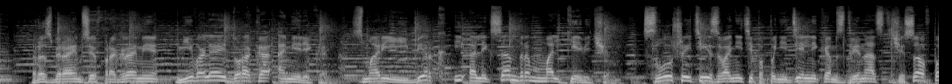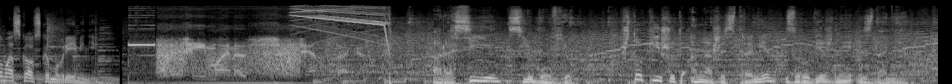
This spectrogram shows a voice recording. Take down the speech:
Разбираемся в программе «Не валяй дурака Америка» с Марией Берг и Александром Малькевичем. Слушайте и звоните по понедельникам с 12 часов по московскому времени. О России с любовью. Что пишут о нашей стране зарубежные издания?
